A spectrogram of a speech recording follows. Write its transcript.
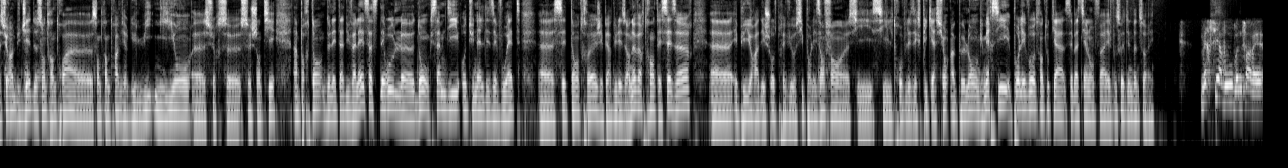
sur un budget de 133,8 133,8 millions sur ce ce chantier important de l'État du Valais. Ça se déroule euh, donc samedi au tunnel des Évouettes. Euh, c'est entre, j'ai perdu les heures, 9h30 et 16h. Euh, et puis il y aura des choses prévues aussi pour les enfants s'ils trouvent les explications un peu longues. Merci pour les vôtres en tout cas, Sébastien Lonfa, et je vous souhaite une bonne soirée. Merci à vous, bonne soirée.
